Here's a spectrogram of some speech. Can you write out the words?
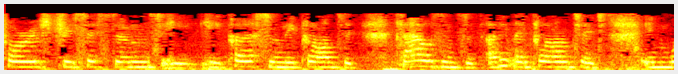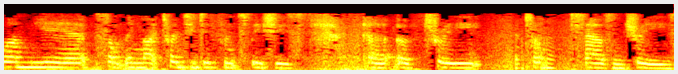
forestry systems. He, he personally planted thousands of, I think they planted in one year something like 20 different species uh, of tree, 20,000 trees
